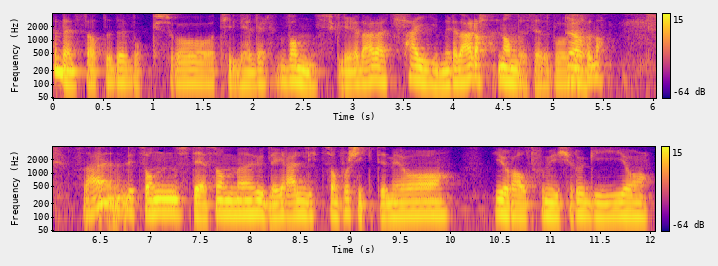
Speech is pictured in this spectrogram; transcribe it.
tendens til at det vokser og tilheller vanskeligere der. Det er et seinere der da, enn andre steder på kroppen. da. Så det er litt sånn sted som hudleger er litt sånn forsiktig med å gjøre altfor mye kirurgi. og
